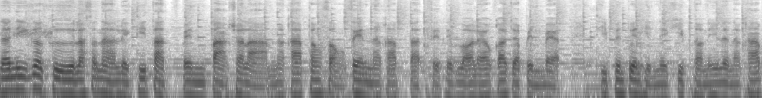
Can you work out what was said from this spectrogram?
และนี่ก็คือลักษณะเหล็กที่ตัดเป็นปากฉลามนะครับ ทั้งสองเส้นนะครับ ตัดเสร็จเรียบร้อยแล้วก็จะเป็นแบบที่เพื่อนๆเห็นในคลิปตอนนี้เลยนะครับ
